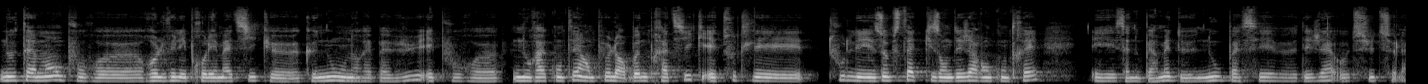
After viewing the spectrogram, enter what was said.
notamment pour euh, relever les problématiques euh, que nous on n'aurait pas vues et pour euh, nous raconter un peu leurs bonnes pratiques et toutes les tous les obstacles qu'ils ont déjà rencontrés et ça nous permet de nous passer déjà au-dessus de cela.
